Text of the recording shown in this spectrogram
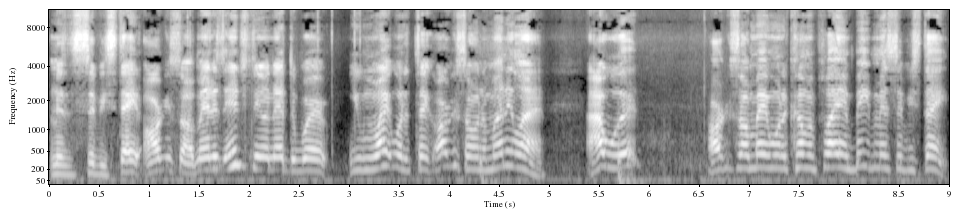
Mississippi State, Arkansas. Man, it's interesting on that to where you might want to take Arkansas on the money line. I would. Arkansas may want to come and play and beat Mississippi State.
